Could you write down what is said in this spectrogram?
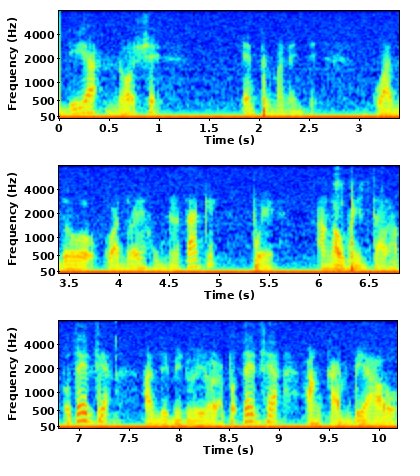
día, noche, es permanente. Cuando, cuando es un ataque, pues han aumentado la potencia, han disminuido la potencia, han cambiado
